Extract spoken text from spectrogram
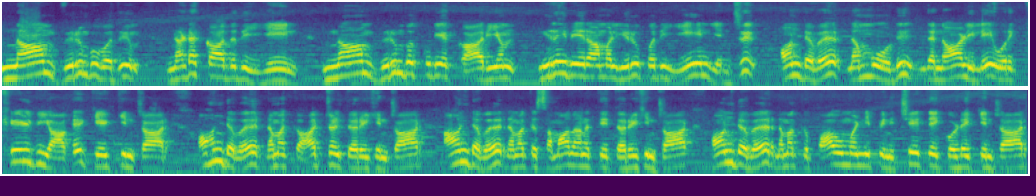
நாம் விரும்புவது நடக்காதது ஏன்? நாம் விரும்பக்கூடிய காரியம் நிறைவேறாமல் இருப்பது ஏன் என்று ஆண்டவர் நம்மோடு இந்த நாளிலே ஒரு கேள்வியாக கேட்கின்றார். ஆண்டவர் நமக்கு ஆற்றல் தருகின்றார். ஆண்டவர் நமக்கு சமாதானத்தை தருகின்றார். ஆண்டவர் நமக்கு பாவ மன்னிப்பு நிச்சயத்தை கொடுக்கின்றார்.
